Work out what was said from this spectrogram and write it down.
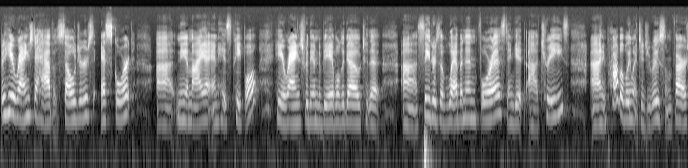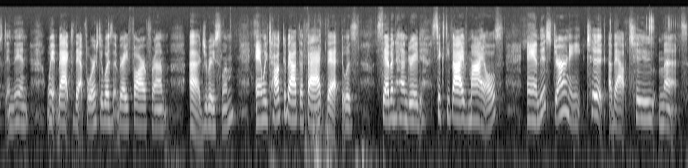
but he arranged to have soldiers escort uh, Nehemiah and his people. He arranged for them to be able to go to the uh, Cedars of Lebanon forest and get uh, trees. Uh, he probably went to Jerusalem first and then went back to that forest. It wasn't very far from uh, Jerusalem. And we talked about the fact that it was 765 miles and this journey took about two months.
